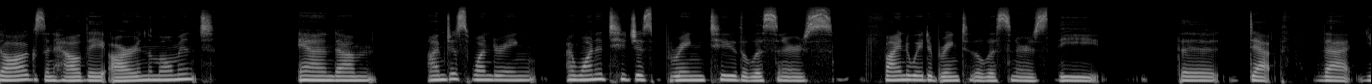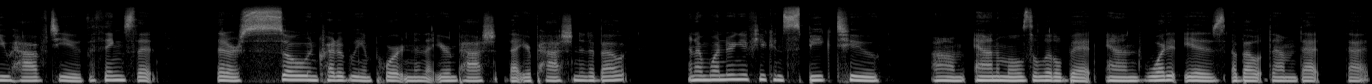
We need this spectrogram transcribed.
dogs and how they are in the moment. And um, I'm just wondering, I wanted to just bring to the listeners, find a way to bring to the listeners the the depth that you have to you, the things that that are so incredibly important and that you're impassion that you're passionate about. And I'm wondering if you can speak to um, animals a little bit and what it is about them that that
